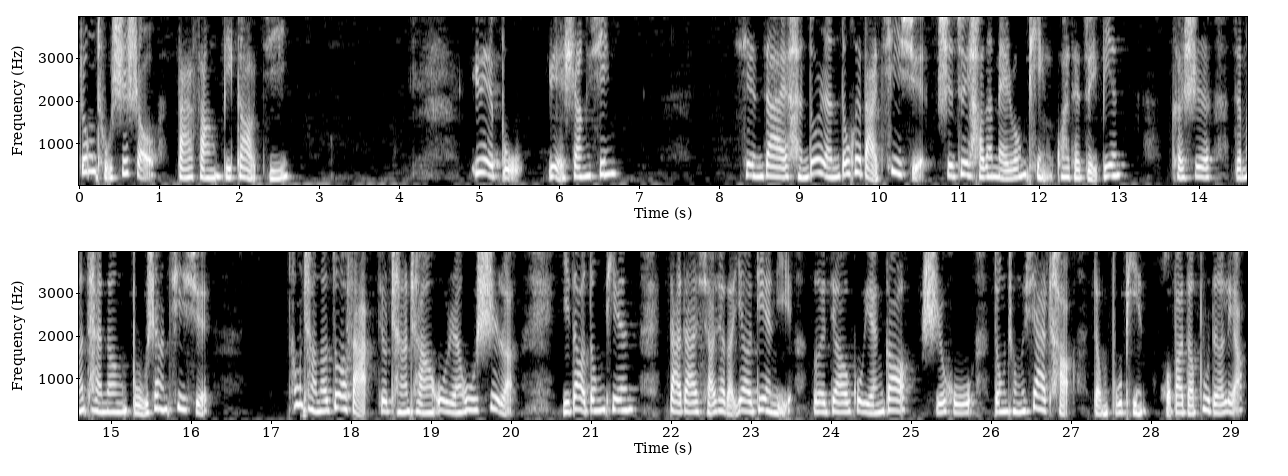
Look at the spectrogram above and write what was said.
中土失守，八方必告急。越补越伤心。现在很多人都会把气血是最好的美容品挂在嘴边，可是怎么才能补上气血？通常的做法就常常误人误事了。一到冬天，大大小小的药店里，阿胶固元膏、石斛、冬虫夏草等补品火爆得不得了。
